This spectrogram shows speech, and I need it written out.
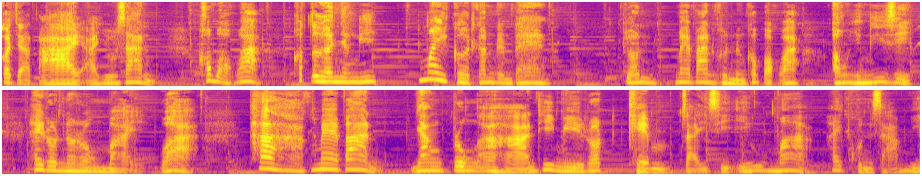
ก็จะตายอายุสั้น เขาบอกว่าเขาเตือนอย่างนี้ไม่เกิดการเปลี่ยนแปลง จนแม่บ้านคนหนึ่งก็บอกว่า เอาอย่างนี้สิ ให้รณรงค์ใหม่ว่า ถ้าหากแม่บ้านยังปรุงอาหารที่มีรสเค็มใส่ซีอิ๊วมาก ให้คุณสามี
